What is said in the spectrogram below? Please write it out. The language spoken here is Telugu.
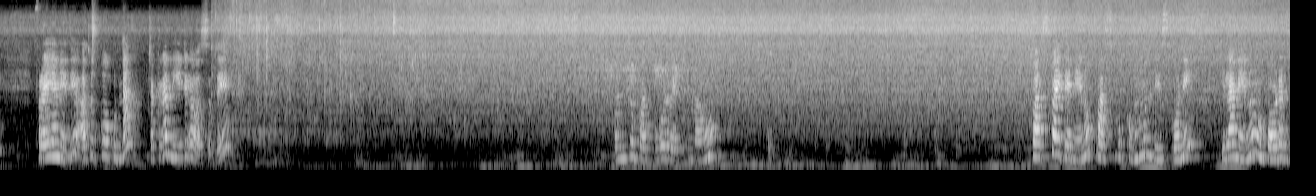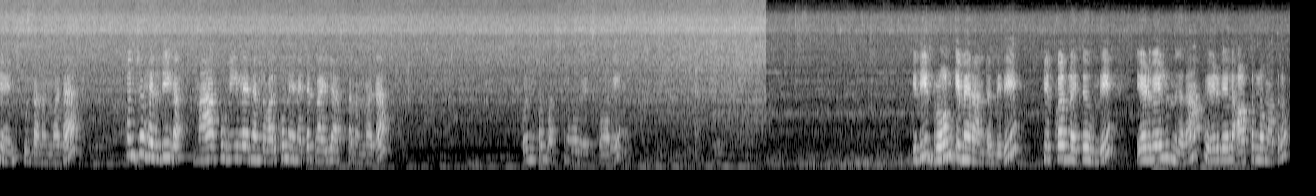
ఫ్రై అనేది అతుక్కోకుండా చక్కగా నీట్గా వస్తుంది. కొంచెం పసుపు కూడా వేసుకున్నాము పసుపు అయితే నేను పసుపు కొమ్ములు తీసుకొని ఇలా నేను పౌడర్ చేయించుకుంటాను అనమాట కొంచెం హెల్తీగా నాకు వీలైనంత వరకు నేనైతే ట్రై చేస్తాను అనమాట కొంచెం పసుపును కూడా వేసుకోవాలి. ఇది డ్రోన్ కెమెరా అంటండి ఇది. ఫ్లిప్కార్ట్లో అయితే ఉంది. ఏడు వేలు ఉంది కదా. ఏడు వేల ఆఫర్లో మాత్రం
